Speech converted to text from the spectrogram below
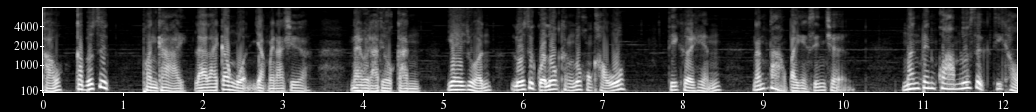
เขากลับรู้สึกผ่อนคลายและไร้กังวลอย่างไม่น่าเชื่อ ในเวลาเดียวกัน เย่หยวนรู้สึกว่าโลกทั้งโลกของเขา ที่เคยเห็นนั้นต่างไปอย่างสิ้นเชิง มันเป็นความรู้สึกที่เขา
